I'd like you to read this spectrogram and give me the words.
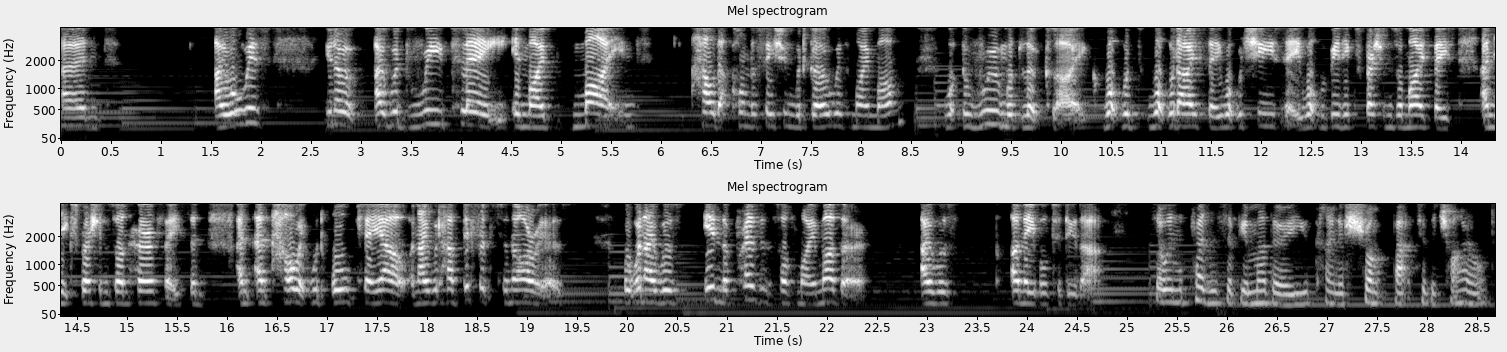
and I always, you know, I would replay in my mind how that conversation would go with my mum, what the room would look like, what would what would I say, what would she say, what would be the expressions on my face and the expressions on her face, and and and how it would all play out. And I would have different scenarios. But when I was in the presence of my mother, I was unable to do that. So, in the presence of your mother, you kind of shrunk back to the child.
